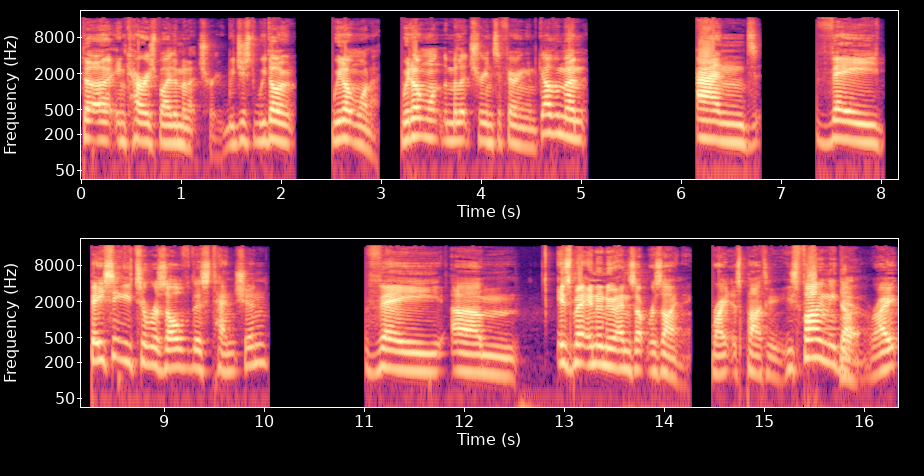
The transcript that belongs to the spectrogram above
that are encouraged by the military. We just we don't we don't want it. We don't want the military interfering in government. And they basically to resolve this tension, they um İsmet İnönü ends up resigning, right, as party. He's finally done, Yeah. right?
